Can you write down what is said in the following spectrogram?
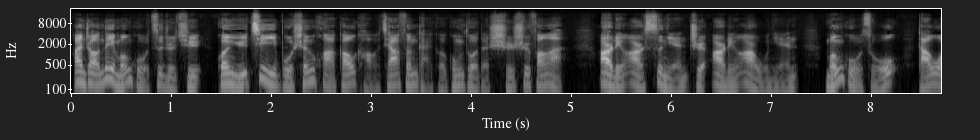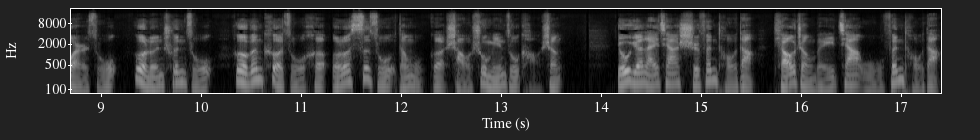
按照内蒙古自治区关于进一步深化高考加分改革工作的实施方案，二零二四年至二零二五年，蒙古族、达斡尔族、鄂伦春族、鄂温克族和俄罗斯族等五个少数民族考生，由原来加十分投档调整为加五分投档。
